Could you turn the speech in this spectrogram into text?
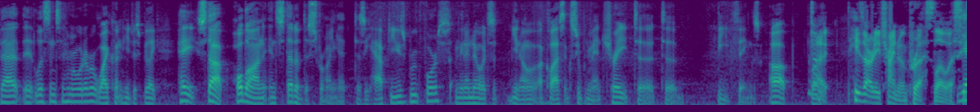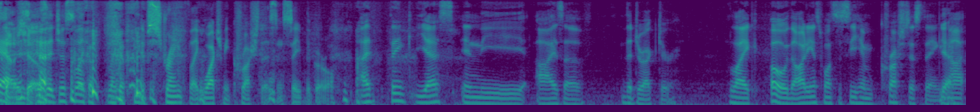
that it listens to him or whatever. Why couldn't he just be like, "Hey, stop, hold on," instead of destroying it? Does he have to use brute force? I mean, I know it's you know a classic Superman trait to to beat things up. But Right. He's already trying to impress Lois. He's Yeah. gotta Is, show. is it just like a like a feat of strength? Like, watch me crush this and save the girl. I think yes, in the eyes of the director, like oh, the audience wants to see him crush this thing, Yeah. not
